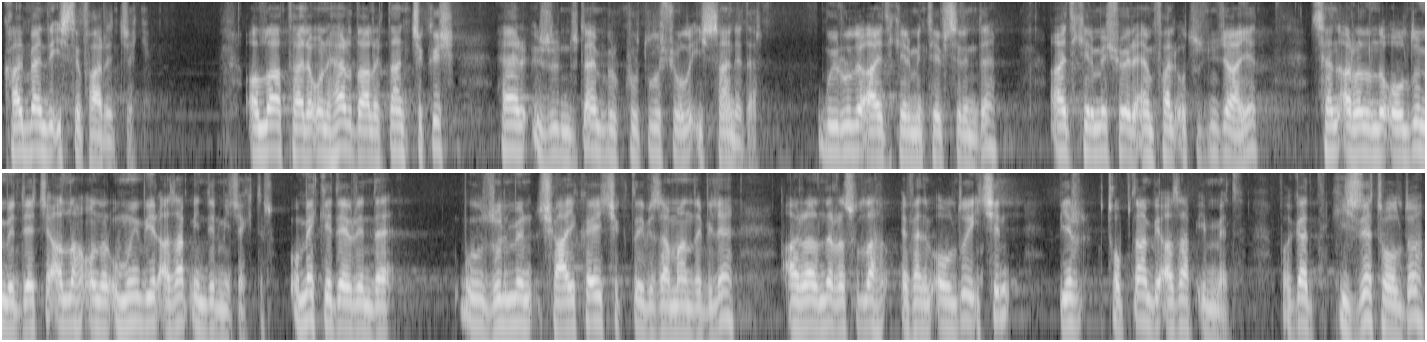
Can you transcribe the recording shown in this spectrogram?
kalben de istiğfar edecek. Allah Teala onu her dağlıktan çıkış, her üzüntüden bir kurtuluş yolu ihsan eder. Buyuruluyor ayet-i kerimenin tefsirinde. Ayet-i kerime şöyle Enfal 30. ayet sen aralığında olduğun müddetçe Allah onlara umumi bir azap indirmeyecektir. O Mekke devrinde bu zulmün şaikaya çıktığı bir zamanda bile aralarında Resulullah Efendim olduğu için bir toptan bir azap inmedi. Fakat hicret oldu,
